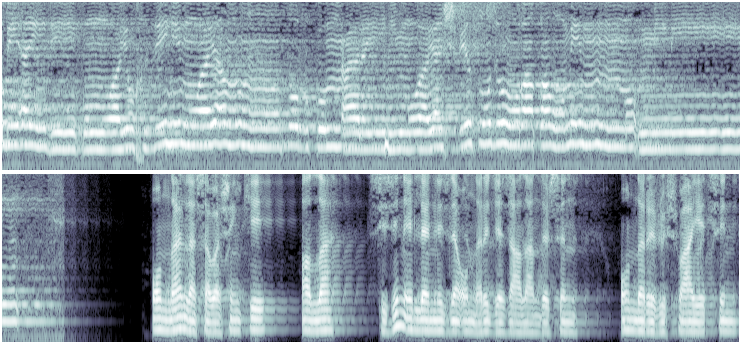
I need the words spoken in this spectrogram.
بأيديكم ويخزهم وينصركم عليهم ويشف صدور قوم مؤمنين Onlarla savaşın ki Allah sizin ellerinizle onları cezalandırsın, onları rüsva etsin,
